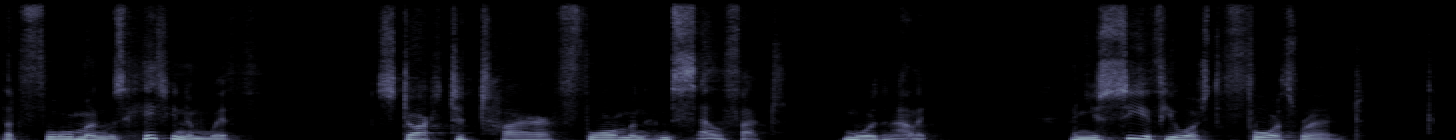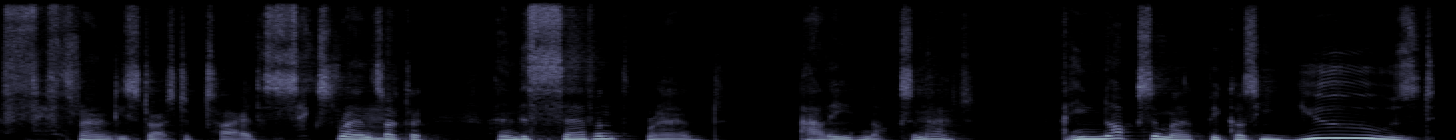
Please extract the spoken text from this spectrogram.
that Foreman was hitting him with started to tire Foreman himself out more than Ali. And you see if you watch the fourth round, the fifth round he starts to tire, the sixth round hmm. starts to, and in the seventh round, Ali knocks him out. And he knocks him out because he used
